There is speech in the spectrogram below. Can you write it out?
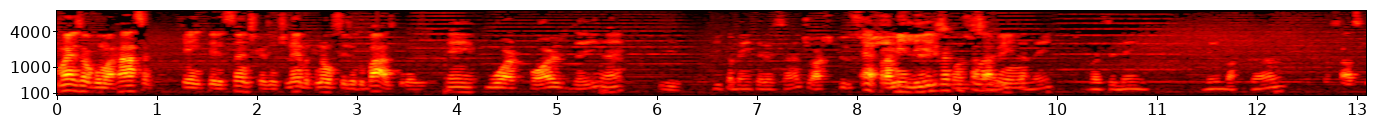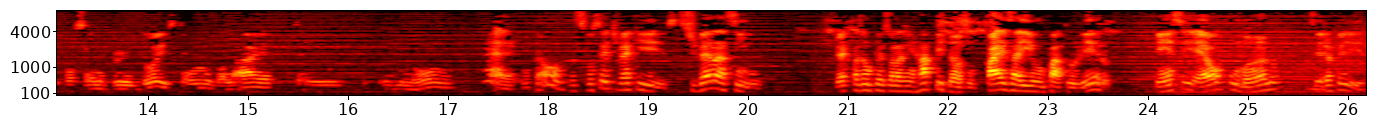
Mais alguma raça que é interessante que a gente lembra, que não seja do básico? né? Tem Warforged aí, né? Que fica bem interessante. Eu acho que os É, pra Shifters, melee ele vai funcionar bem, né? Também, vai ser bem, bem bacana. Os raças que vão sair no Period 2, tem o Goliath, tem o Gnome. É, então, se você tiver que. Se tiver assim. Se tiver que fazer um personagem rapidão, assim, faz aí um patrulheiro, pense elfo, humano, seja feliz.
